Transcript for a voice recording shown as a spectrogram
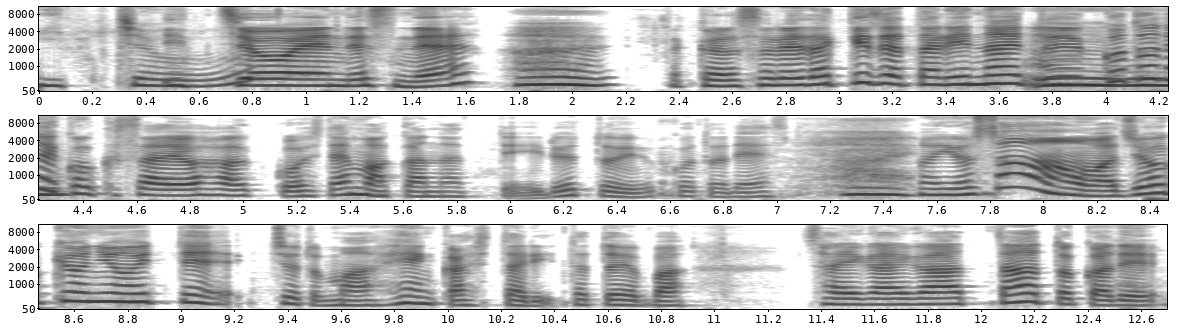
71一丁兆円ですね。はい。だからそれだけじゃ足りないということでうん。国債を発行して賄っているということです、はい。まあ、予算案は状況においてちょっとまあ変化したり例えば災害があったとかで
